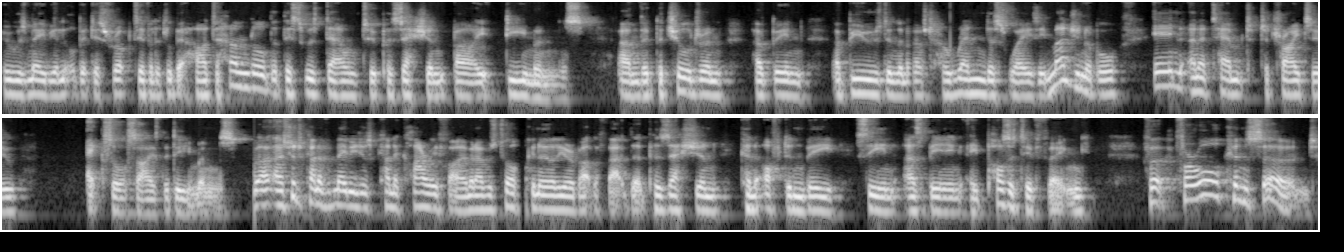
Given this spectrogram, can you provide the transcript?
who was maybe a little bit disruptive, a little bit hard to handle, that this was down to possession by demons. And that the children have been abused in the most horrendous ways imaginable in an attempt to try to exorcise the demons. I should kind of maybe just kind of clarify. I mean, I was talking earlier about the fact that possession can often be seen as being a positive thing. For, for all concerned,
